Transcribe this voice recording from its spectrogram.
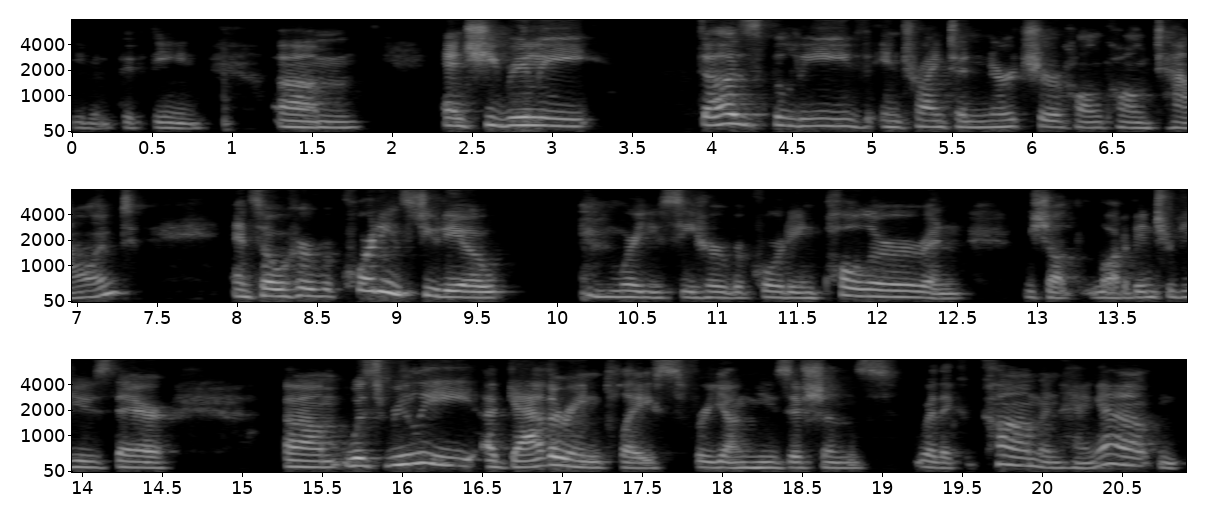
even fifteen, um, and she really does believe in trying to nurture Hong Kong talent. And so her recording studio, where you see her recording Polar, and we shot a lot of interviews there, um, was really a gathering place for young musicians where they could come and hang out and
